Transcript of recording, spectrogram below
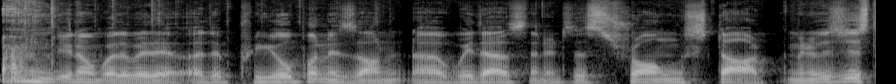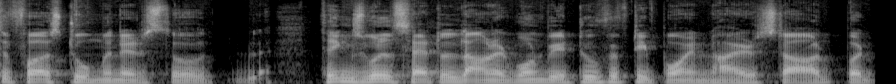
you know, by the way, the, uh, the pre-open is on uh, with us, and it's a strong start. I mean, it was just the first two minutes, so things will settle down. It won't be a 250 point higher start, but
